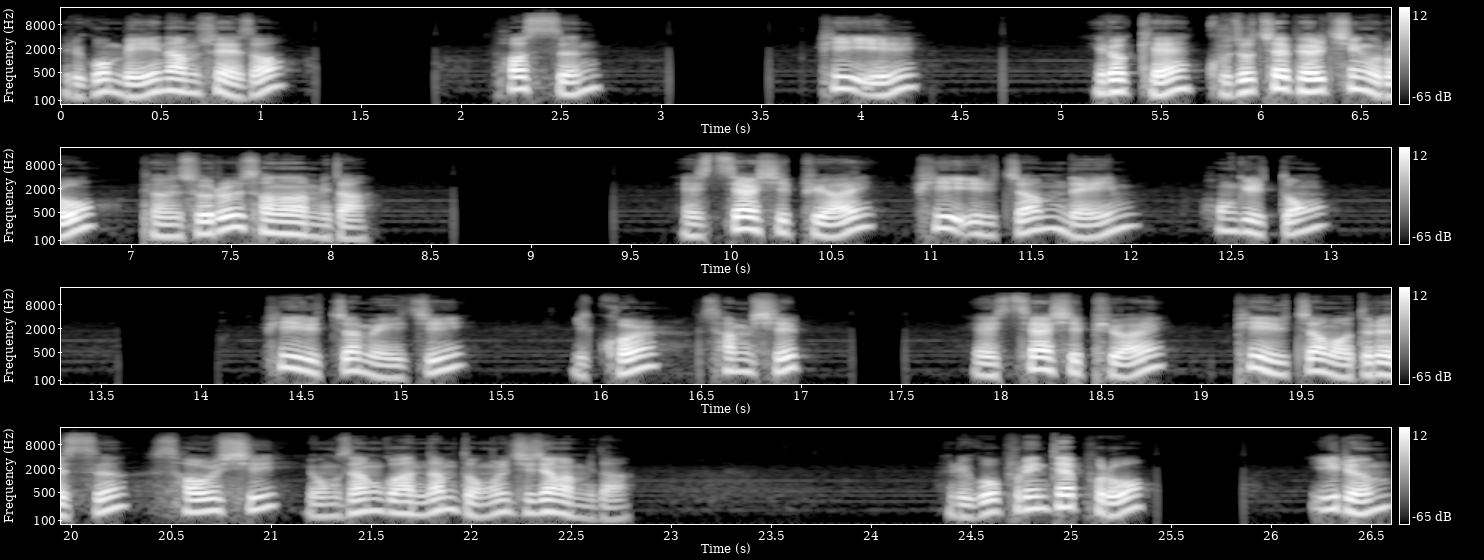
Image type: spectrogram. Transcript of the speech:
그리고 메인 함수에서 person p1 이렇게 구조체 별칭으로 변수를 선언합니다. strcpy p1.name 홍길동 p1.ag equal 30 strcpy p1.address 서울시 용산구 한남동을 지정합니다. 그리고 printf로 이름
